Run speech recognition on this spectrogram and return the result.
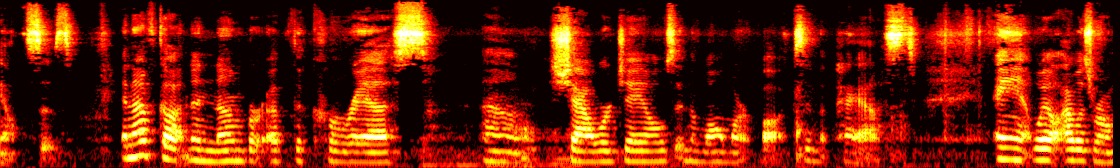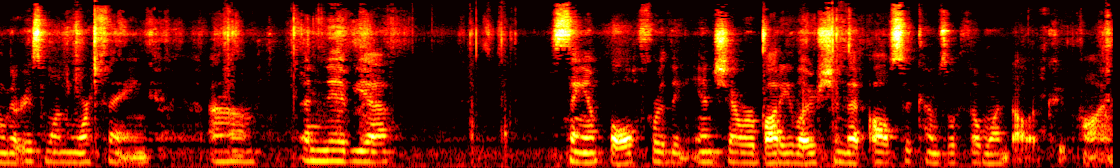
ounces. And I've gotten a number of the Caress um, shower gels in the Walmart box in the past. And, well, I was wrong. There is one more thing. Um, a Nivea sample for the in-shower body lotion that also comes with a $1 coupon.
